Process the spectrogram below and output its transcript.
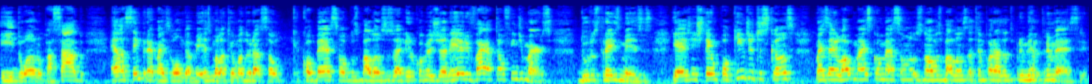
e do ano passado, ela sempre é mais longa mesmo, ela tem uma duração que começa alguns balanços ali no começo de janeiro e vai até o fim de março, dura os três meses. E aí a gente tem um pouquinho de descanso, mas aí logo mais começam os novos balanços da temporada do primeiro trimestre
